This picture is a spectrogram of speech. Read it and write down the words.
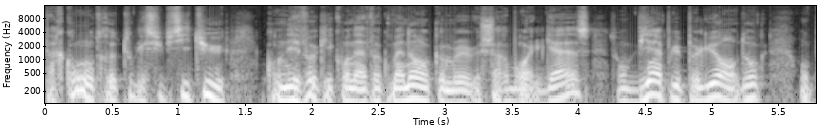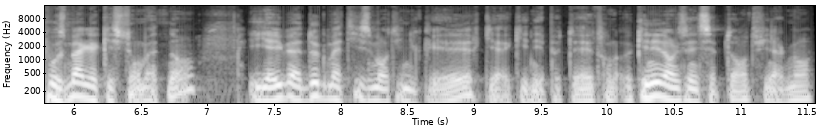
Par contre, tous les substituts qu'on évoque et qu'on invoque maintenant, comme le, charbon et le gaz, sont bien plus polluants. Donc, on pose mal la question maintenant. Il y a eu un dogmatisme antinucléaire qui, qui est né peut-être, qui est dans les années 70 finalement,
